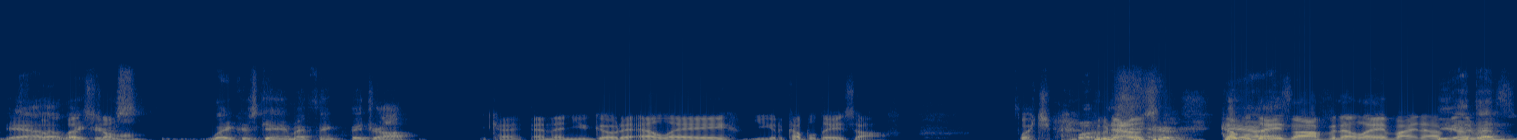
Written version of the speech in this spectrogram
Yeah, so that Lakers Lakers game, I think they drop. Okay, and then you go to LA, you get a couple days off. Which well, who knows? A couple yeah. days off in LA might not yeah, that's.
